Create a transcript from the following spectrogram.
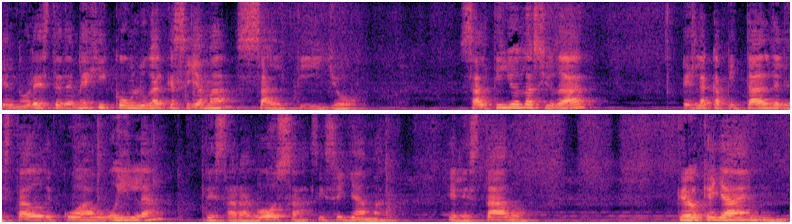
el noreste de México, un lugar que se llama Saltillo. Saltillo es la ciudad, es la capital del estado de Coahuila de Zaragoza, así se llama el estado. Creo que ya en,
